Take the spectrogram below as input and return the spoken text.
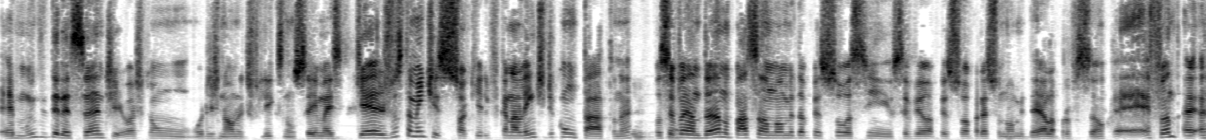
É muito interessante. Eu acho que é um original Netflix, não sei, mas que é justamente isso. Só que ele fica na lente de contato, né? Sim, você é. vai andando, passa o nome da pessoa assim, você vê a pessoa, aparece o nome dela, a profissão. É, é, fant... é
